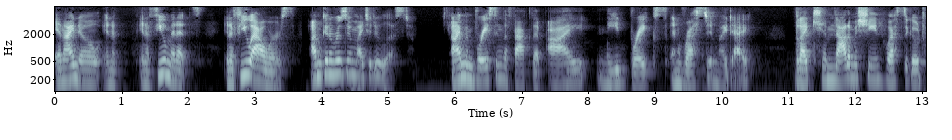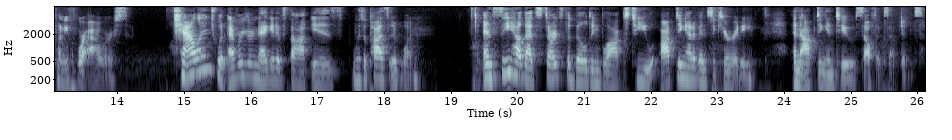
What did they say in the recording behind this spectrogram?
and I know in a in a few minutes, in a few hours, I'm going to resume my to-do list. I'm embracing the fact that I need breaks and rest in my day that I am not a machine who has to go 24 hours. Challenge whatever your negative thought is with a positive one and see how that starts the building blocks to you opting out of insecurity and opting into self acceptance.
